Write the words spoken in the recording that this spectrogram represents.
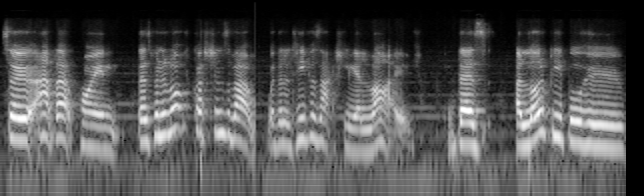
So at that point, there's been a lot of questions about whether Latifa's actually alive. There's a lot of people who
